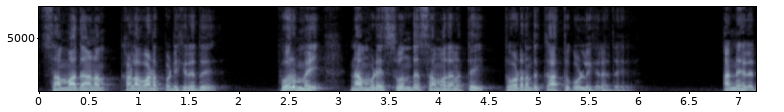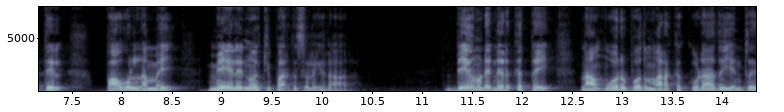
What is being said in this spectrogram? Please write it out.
சமாதானம் களவாடப்படுகிறது. பொறுமை நம்முடைய சொந்த சமாதானத்தை தொடர்ந்து காத்துக்கொள்ளுகிறது அந்நேரத்தில் பவுல் நம்மை மேலே நோக்கி பார்க்க சொல்கிறார். தேவனுடைய நெருக்கத்தை நாம் ஒருபோதும் மறக்கக்கூடாது என்று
